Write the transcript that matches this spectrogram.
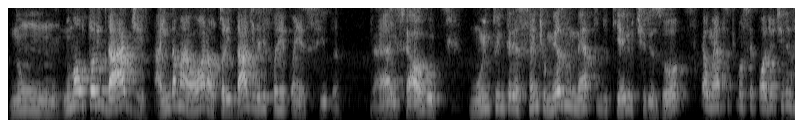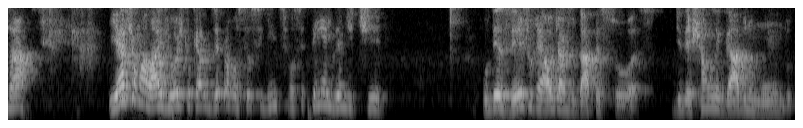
num, numa autoridade ainda maior. A autoridade dele foi reconhecida. Né? Isso é algo muito interessante. O mesmo método que ele utilizou é o método que você pode utilizar. E essa é uma live hoje que eu quero dizer para você o seguinte: se você tem aí dentro de ti o desejo real de ajudar pessoas, de deixar um legado no mundo,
